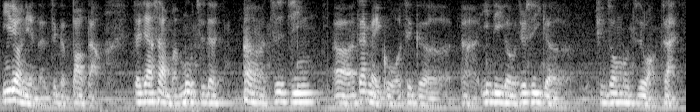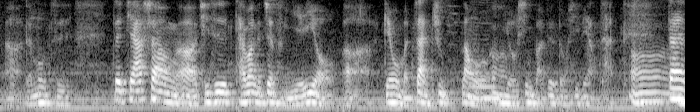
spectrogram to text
一六年的这个报道，再加上我们募资的呃资金，呃，在美国这个呃 Indigo 就是一个群众募资网站啊、的募资，再加上呃其实台湾的政府也有呃。给我们赞助，让我有幸把这个东西量产。嗯、但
